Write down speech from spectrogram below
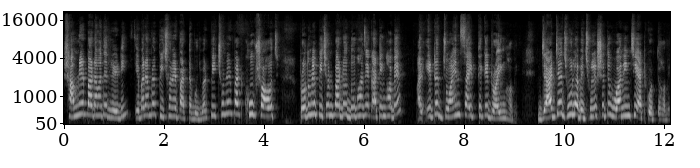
সামনের পার্ট আমাদের রেডি এবার আমরা পিছনের পার্টটা বুঝব। আর পিছনের পার্ট খুব সহজ। প্রথমে পিছন পার্টও দু ভাঁজে কাটিং হবে, আর এটা জয়েন্ট সাইড থেকে ড্রয়িং হবে। যার যা ঝুল হবে, ঝুলের সাথে ওয়ান ইঞ্চি অ্যাড করতে হবে।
